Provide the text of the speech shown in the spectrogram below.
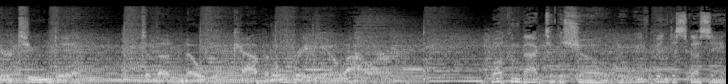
You're tuned in to the Noble Capital Radio Hour. Welcome back to the show where we've been discussing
